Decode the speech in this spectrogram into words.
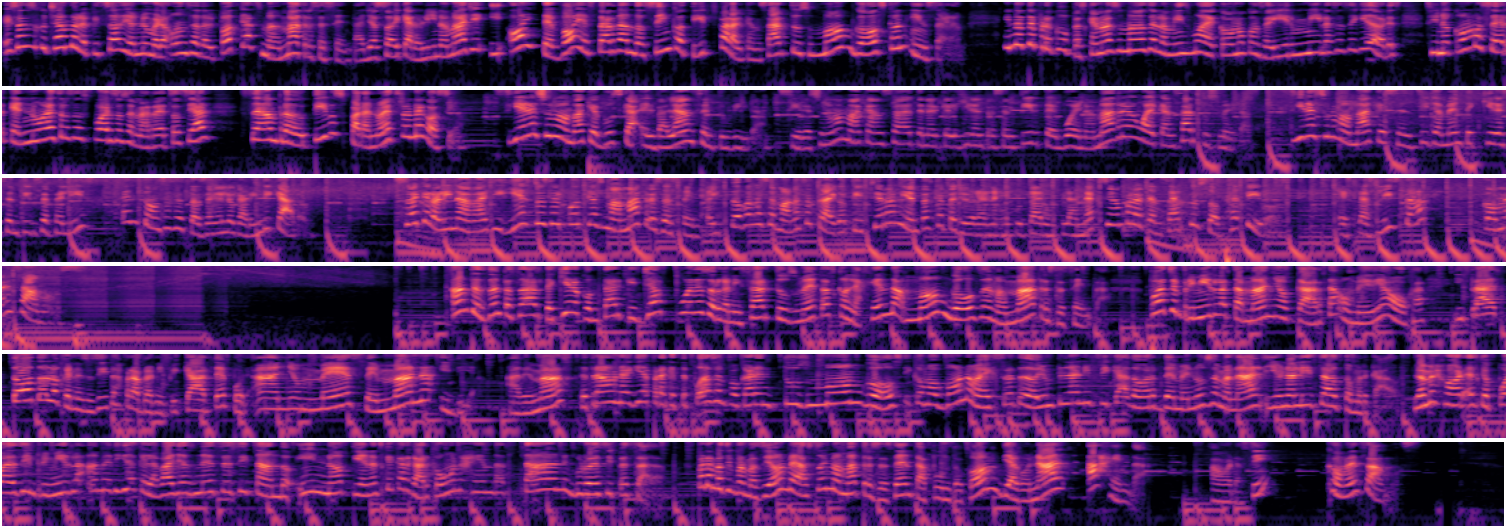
Estás escuchando el episodio número 11 del podcast Mamá 360. Yo soy Carolina Maggi y hoy te voy a estar dando 5 tips para alcanzar tus mom goals con Instagram. Y no te preocupes, que no es más de lo mismo de cómo conseguir miles de seguidores, sino cómo hacer que nuestros esfuerzos en la red social sean productivos para nuestro negocio. Si eres una mamá que busca el balance en tu vida, si eres una mamá cansada de tener que elegir entre sentirte buena madre o alcanzar tus metas, si eres una mamá que sencillamente quiere sentirse feliz, entonces estás en el lugar indicado. Soy Carolina Maggi y esto es el podcast Mamá 360 y todas las semanas te traigo tips y herramientas que te ayudarán a ejecutar un plan de acción para alcanzar tus objetivos. ¿Estás lista? ¡Comenzamos! Antes de empezar, te quiero contar que ya puedes organizar tus metas con la agenda Mom Goals de Mamá 360 Puedes imprimirla tamaño carta o media hoja y trae todo lo que necesitas para planificarte por año, mes, semana y día. Además, te trae una guía para que te puedas enfocar en tus mom goals y como bono extra te doy un planificador de menú semanal y una lista de automercado. Lo mejor es que puedes imprimirla a medida que la vayas necesitando y no tienes que cargar con una agenda tan gruesa y pesada. Para más información, ve a soymamá360.com diagonal agenda. Ahora sí, comenzamos.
